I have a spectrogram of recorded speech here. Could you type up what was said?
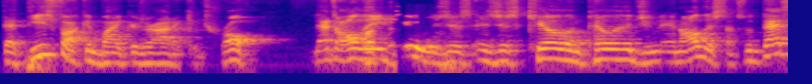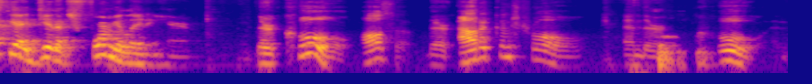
that these fucking bikers are out of control. That's all they do is just is just kill and pillage and, and all this stuff. So that's the idea that's formulating here. They're cool. Also, they're out of control and they're cool. And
